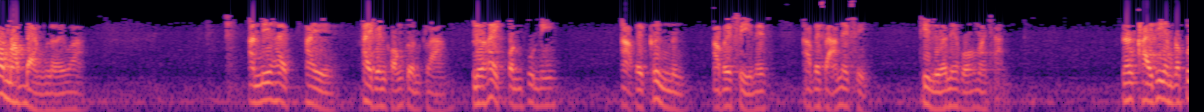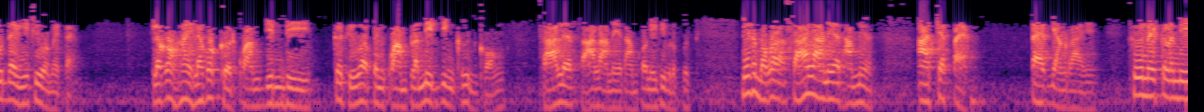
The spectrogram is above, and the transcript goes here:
ก็มาแบ่งเลยว่า อันนี้ให้ให้ให้เป็นของส่วนกลาง หรือให้คนผู้นี้เอาไปครึ่งหนึ่งเอาไปสี่ในเอาไปสามในสี่ที่เหลือเนี่ยผมมาฉันนั้นใครที่ยังประพฤติได้อย่างนี้ชื่อว่าไม่แต่แล้วก็ให้แล้วก็เกิดความยินดี ก็ถือว่าเป็นความประณีตยิ่งขึ้นของสาเลสาลาเนธรรมกรณีที่ประพฤตินี่ท่านบอกว่าสาลาเนธรรมเนี่ย อาจจะแตกแตกอย่างไร คือในกรณี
